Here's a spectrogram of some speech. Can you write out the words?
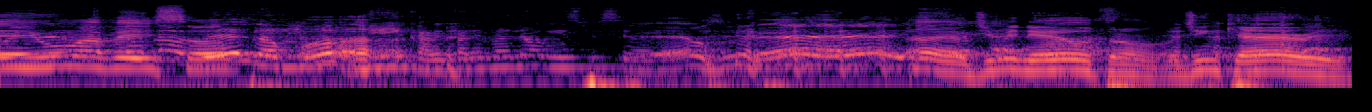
vez, uma vez só. Veja, Ele tá lembrando de porra. alguém, cara. Ele tá lembrando de alguém especial. É, o Zuckerman. É, é. É, o Jimmy Neutron, o Jim Carrey.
